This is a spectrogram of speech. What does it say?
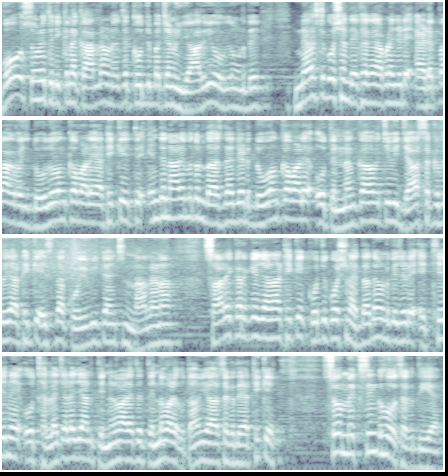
ਬਹੁਤ ਸੋਹਣੇ ਤਰੀਕੇ ਨਾਲ ਕਰ ਲਏ ਹੋਣੇ ਤੇ ਕੁਝ ਬੱਚਿਆਂ ਨੂੰ ਯਾਦ ਵੀ ਹੋ ਗਏ ਹੋਣ ਦੇ। ਨੈਕਸਟ ਕੁਐਸਚਨ ਦੇਖਾਂਗੇ ਆਪਣੇ ਜਿਹੜੇ ਐਡ ਭਾਗ ਵਿੱਚ ਦੋ ਦੋ ਅੰਕਾਂ ਵਾਲੇ ਆ ਠੀਕ ਹੈ? ਤੇ ਇਹਦੇ ਨਾਲ ਹੀ ਮੈਂ ਤੁਹਾਨੂੰ ਦੱਸਦਾ ਜਿਹੜੇ ਦੋ ਅੰਕਾਂ ਵਾਲੇ ਉਹ ਤਿੰਨ ਅੰਕਾਂ ਵਿੱਚ ਵੀ ਜਾ ਸਕਦੇ ਆ ਠੀਕ ਹੈ? ਇਸ ਦਾ ਕੋਈ ਵੀ ਟੈਨਸ਼ਨ ਨਾ ਲੈਣਾ। ਸਾਰੇ ਕਰਕੇ ਜਾਣਾ ਠੀਕ ਹੈ? ਕੁਝ ਕੁਐਸਚਨ ਇਦਾਂ ਦੇ ਹੋਣਗੇ ਜਿਹੜੇ ਇੱਥੇ ਨੇ ਉਹ ਥੱਲੇ ਚਲੇ ਜਾਣ ਤਿੰਨ ਵਾਲੇ ਤੇ ਤਿੰਨ ਵਾਲੇ ਉਤਾਂ ਵੀ ਆ ਸਕਦੇ ਆ ਠੀਕ ਹੈ? ਸੋ ਮਿਕਸਿੰਗ ਹੋ ਸਕਦੀ ਹੈ।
